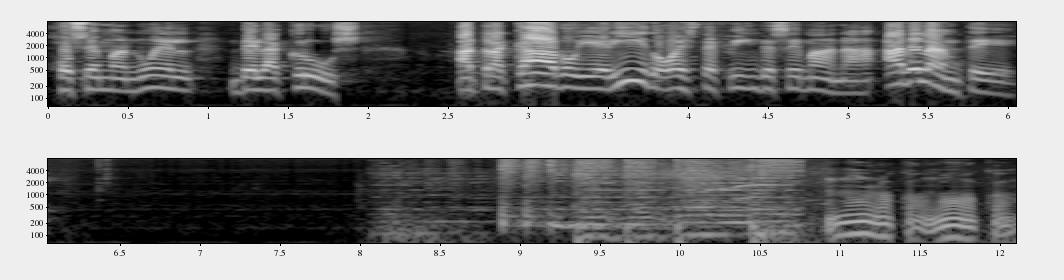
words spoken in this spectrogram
José Manuel de la Cruz, atracado y herido este fin de semana. Adelante. No lo conozco.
